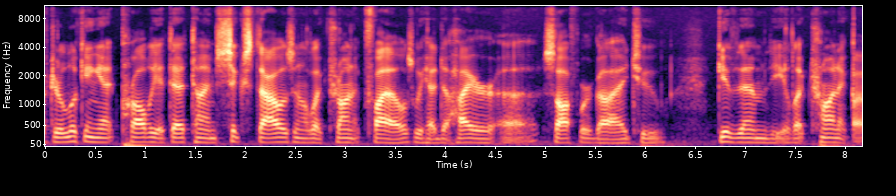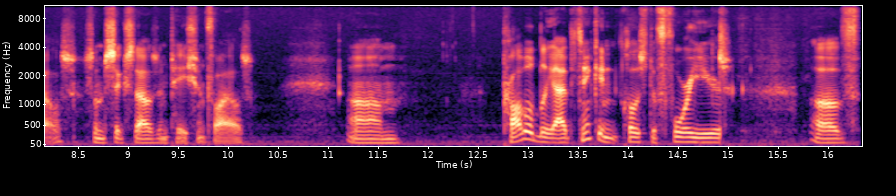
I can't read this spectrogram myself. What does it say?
After looking at probably at that time 6,000 electronic files, we had to hire a software guy to give them the electronic files, some 6,000 patient files. Um, probably, I'm thinking, close to four years of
